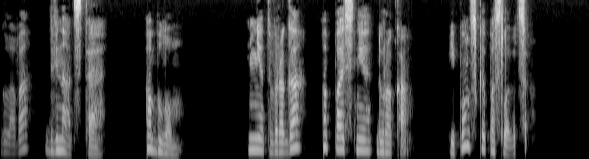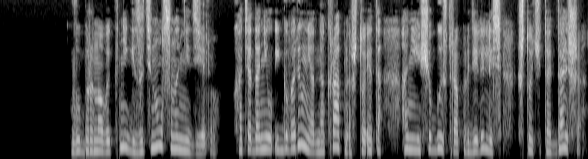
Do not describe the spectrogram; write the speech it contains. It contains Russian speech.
Глава двенадцатая. Облом. Нет врага опаснее дурака. Японская пословица. Выбор новой книги затянулся на неделю. Хотя Данил и говорил неоднократно, что это они еще быстро определились, что читать дальше,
